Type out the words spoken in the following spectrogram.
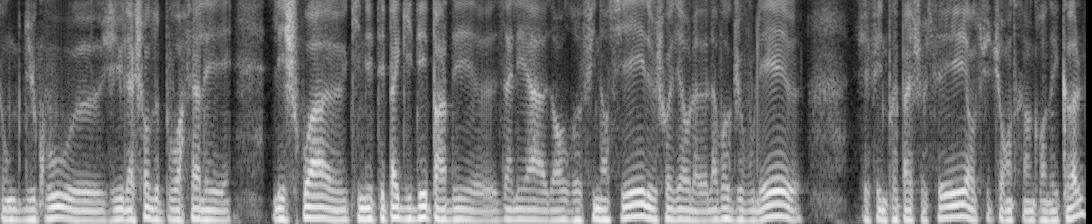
donc, du coup, euh, j'ai eu la chance de pouvoir faire les, les choix qui n'étaient pas guidés par des aléas d'ordre financier, de choisir la, la voie que je voulais. J'ai fait une prépa HEC, ensuite je suis rentré en grande école.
